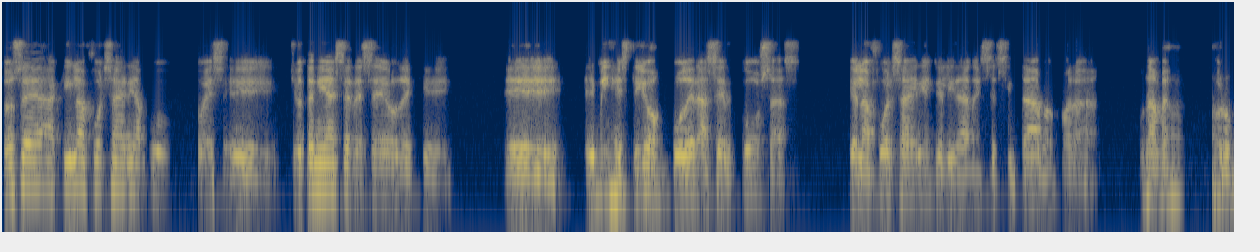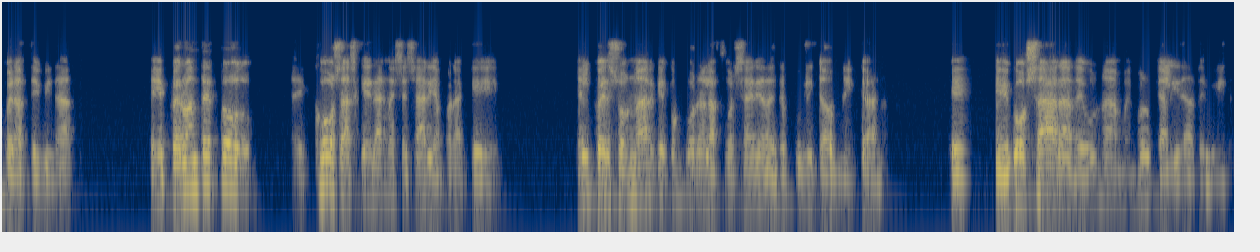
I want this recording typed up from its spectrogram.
Entonces, aquí la Fuerza Aérea, pues, eh, yo tenía ese deseo de que eh, en mi gestión poder hacer cosas que la Fuerza Aérea en realidad necesitaba para una mejor operatividad. Eh, pero ante todo, cosas que eran necesarias para que el personal que compone la Fuerza Aérea de República Dominicana gozara de una mejor calidad de vida.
